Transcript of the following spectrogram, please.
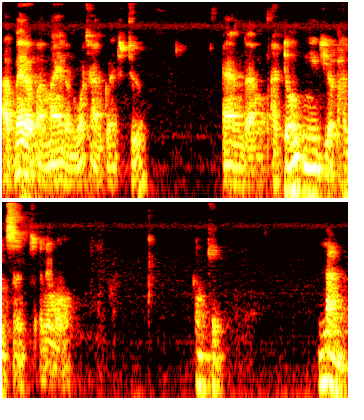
I've made up my mind on what I'm going to do, and um, I don't need your consent anymore. Okay. Now,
